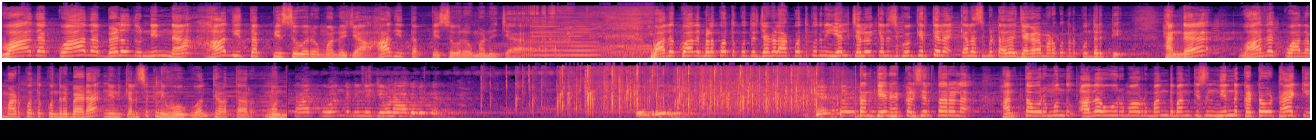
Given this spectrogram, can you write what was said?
ವಾದಕ್ವಾದ ಬೆಳೆದು ನಿನ್ನ ಹಾದಿ ತಪ್ಪಿಸುವರು ಮನುಜ, ಹಾದಿ ತಪ್ಪಿಸುವರು ಮನುಜ. ವಾದಕ್ವಾದ ಬೆಳ್ಕೊತ ಕೂತ ಜಗಳ ಹಾಕೋತ ಕೂತ ನೀ ಎಲ್ಲಿ ಚಲೋ ಕೆಲಸಕ್ಕೆ ಹೋಗಿರ್ತಿಲ್ಲ ಕೆಲಸ ಬಿಟ್ಟು ಅದೇ ಜಗಳ ಮಾಡ್ಕೊತ ಕುಂದಿರ್ತಿ. ಹಂಗೆ ವಾದಕ್ವಾದ ಮಾಡ್ಕೋತ ಕುಂದ್ರೆ ಬೇಡ, ನಿನ್ನ ಕೆಲಸಕ್ಕೆ ನೀವು ಹೋಗು ಅಂತ ಹೇಳ್ತಾರೆ. ಮುಂದೆ ನಿನ್ನ ಜೀವನ ಆಗಬೇಕಂತ. ಏನ್ರಿ ಗೆಟ್ ಅಂತ ಏನು ಕಳಿಸಿರ್ತಾರಲ್ಲ, ಅಂಥವ್ರ ಮುಂದೆ, ಅದ ಊರು ಅವ್ರು ಬಂದು ಬಂದು ನಿನ್ನ ಕಟೌಟ್ ಹಾಕಿ,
